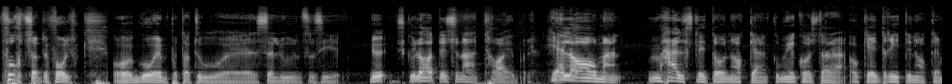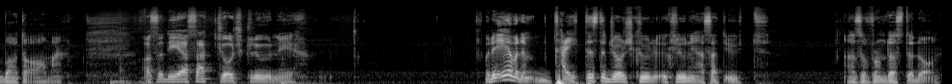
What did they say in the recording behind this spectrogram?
fortsatte folk å gå inn på Tattoo Saloon og si du, skulle hatt en sånn her tribal. Hele armen, helst litt over nakken. Hvor mye koster det? Ok, drit i nakken, bare ta armen. Altså, de har sett George Clooney Og det er vel den teiteste George Clooney har sett ut altså From Dust to Dawn.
